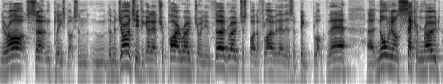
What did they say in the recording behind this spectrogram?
there are certain police blocks, and the majority, if you go down Trepair Road, joining Third Road, just by the flyover there, there's a big block there. Uh, normally on Second Road,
